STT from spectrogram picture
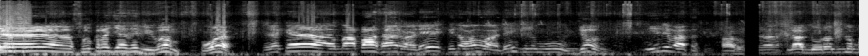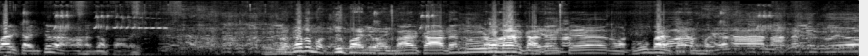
ને છોકરા જ્યાં છે વિવમ. ઓય. એટલે કે બાપા સાહેબ વાડે કીધું હવે વાડે કીધું હું ઊંઝો એની વાત હતી. સારું એટલે દોરો બીજો બહાર કાઢ કે પાડે તો બધું ભાલ્યું બહાર કાઢે દોડો બહાર કાઢે કે રોઢવું બહાર કાઢે. નાટકે જોયો.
